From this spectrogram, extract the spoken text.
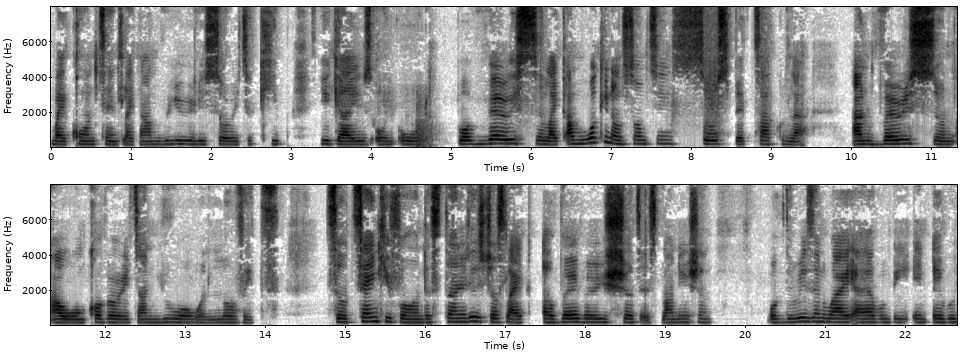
my content. Like I'm really really sorry to keep you guys on hold. But very soon, like I'm working on something so spectacular and very soon I will uncover it and you all will love it. So thank you for understanding. It's just like a very very short explanation of the reason why I haven't been able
